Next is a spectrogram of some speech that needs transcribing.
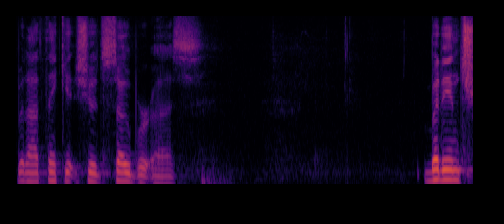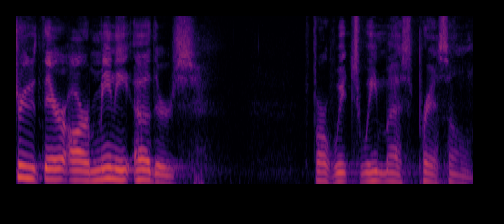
but I think it should sober us. But in truth, there are many others for which we must press on.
